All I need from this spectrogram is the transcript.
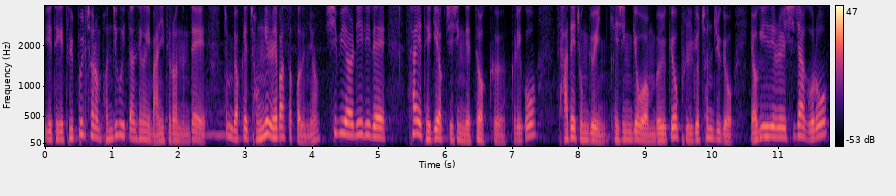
이게 되게 들불처럼 번지고 있다는 생각이 많이 들었는데 좀 몇 개 정리를 해봤었거든요. 12월 1일에 사회 대개혁 지식 네트워크 그리고 4대 종교인 개신교, 원불교, 불교, 천주교 여기를 시작으로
